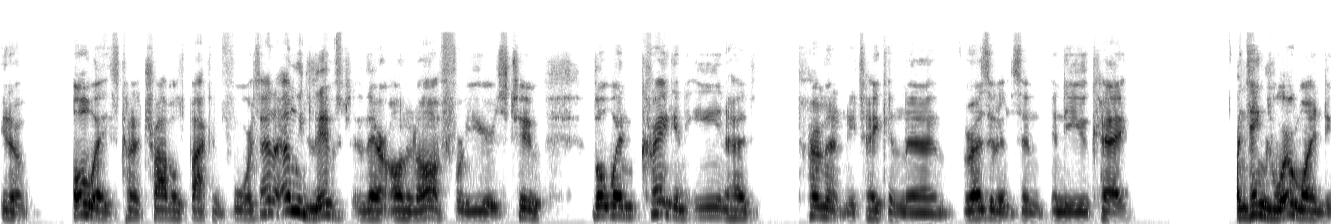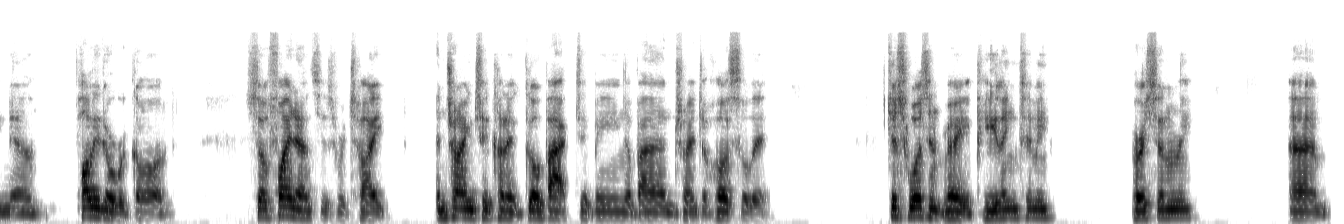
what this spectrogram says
you know always kind of traveled back and forth, and and we lived there on and off for years too. But when Craig and Ian had permanently taken uh, residence in in the UK, and things were winding down, Polydor were gone, so finances were tight and trying to kind of go back to being a band, trying to hustle it, just wasn't very appealing to me personally. Um,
